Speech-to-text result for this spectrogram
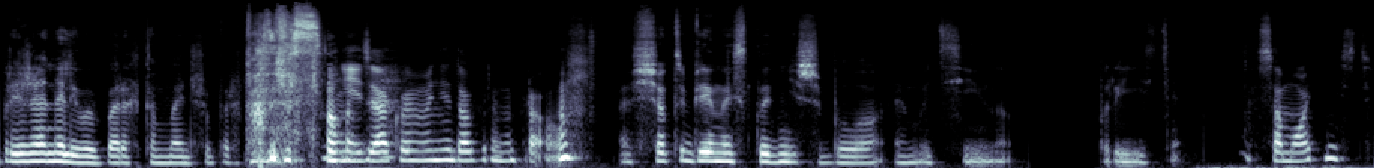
Приїжджай на лівий берег, там менше перепаду. Ні, дякую, мені добре направо. А що тобі найскладніше було емоційно в приїзді? Самотність.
